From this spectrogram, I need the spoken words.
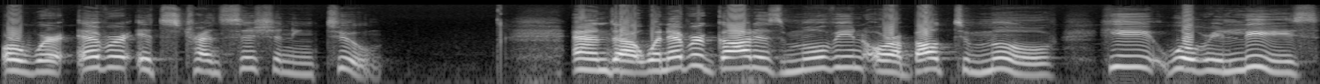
or wherever it's transitioning to. And uh, whenever God is moving or about to move, He will release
